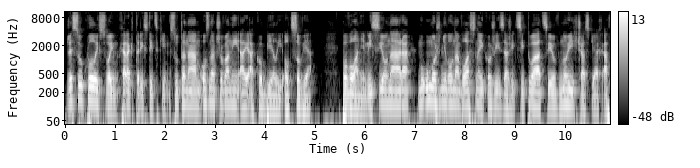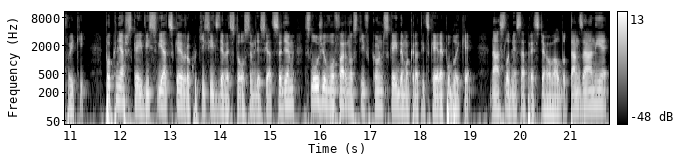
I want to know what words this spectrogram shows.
že sú kvôli svojim charakteristickým sutanám označovaní aj ako bieli otcovia. Povolanie misionára mu umožnilo na vlastnej koži zažiť situáciu v mnohých častiach Afriky. Po kňažskej vysviacke v roku 1987 slúžil vo farnosti v Konžskej demokratickej republike – Následne sa presťahoval do Tanzánie,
